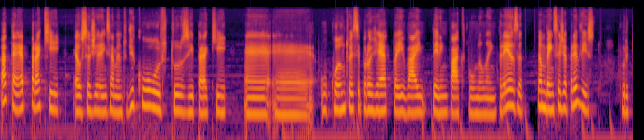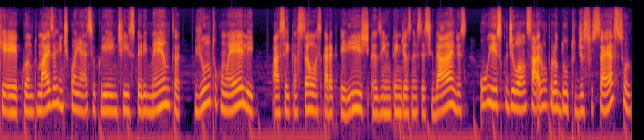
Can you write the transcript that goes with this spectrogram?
até para que é o seu gerenciamento de custos e para que é, é, o quanto esse projeto aí vai ter impacto ou não na empresa também seja previsto. Porque quanto mais a gente conhece o cliente e experimenta junto com ele a aceitação, as características e entende as necessidades, o risco de lançar um produto de sucesso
